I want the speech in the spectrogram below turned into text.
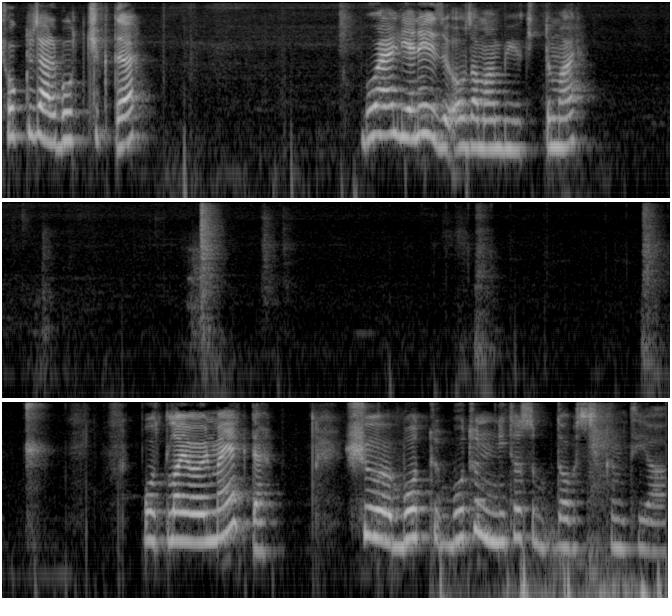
Çok güzel bot çıktı. Bu el yeneyiz o zaman büyük ihtimal. Botlaya ölmeyek de. Şu bot botun nitası da sıkıntı ya.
